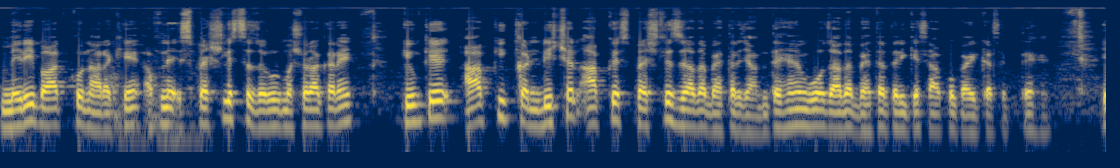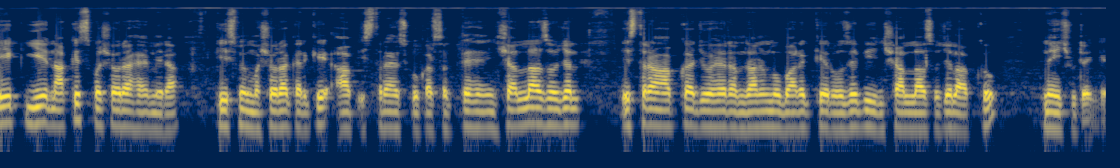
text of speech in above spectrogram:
मेरी बात को ना रखें अपने स्पेशलिस्ट से ज़रूर मशवरा करें क्योंकि आपकी कंडीशन आपके स्पेशलिस्ट ज़्यादा बेहतर जानते हैं वो ज़्यादा बेहतर तरीके से आपको गाइड कर सकते हैं। एक ये नाकिस मशवरा है मेरा कि इसमें मशवरा करके आप इस तरह इसको कर सकते हैं। इन सोजल इस तरह आपका जो है रमज़ान मुबारक के रोज़े भी इन सोजल आपको नहीं छूटेंगे।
